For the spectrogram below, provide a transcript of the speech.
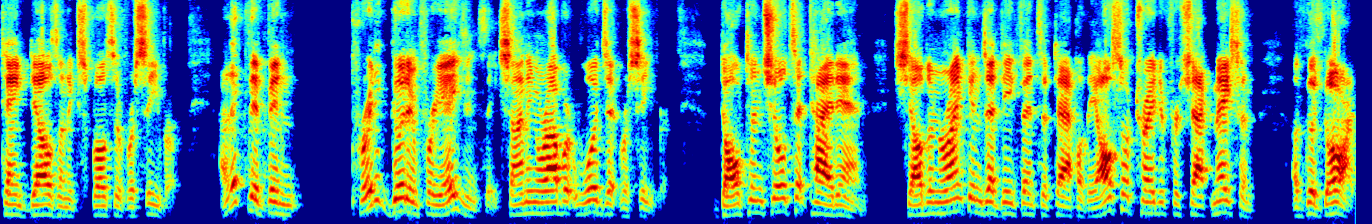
Tank Dell's an explosive receiver. I think they've been pretty good in free agency, signing Robert Woods at receiver, Dalton Schultz at tight end, Sheldon Rankins at defensive tackle. They also traded for Shaq Mason, a good guard.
